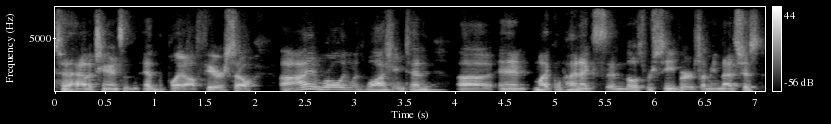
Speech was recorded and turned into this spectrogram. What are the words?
to have a chance at, the playoff here. So uh, I am rolling with Washington uh, and Michael Penix and those receivers. I mean, that's just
